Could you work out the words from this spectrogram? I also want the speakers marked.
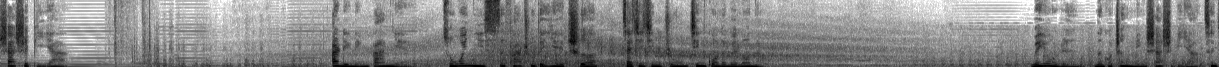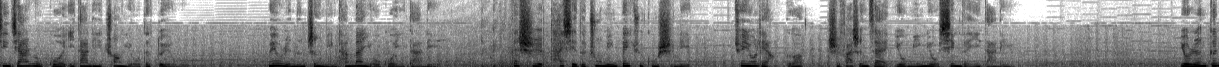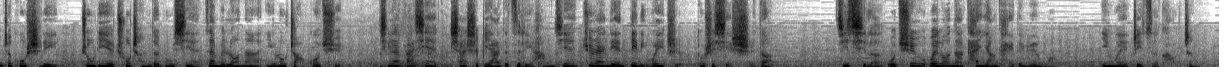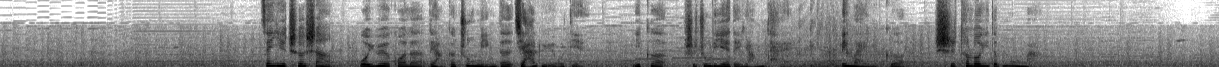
Speaker 1: 莎士比亚。二零零八年，从威尼斯发出的夜车，在寂静中经过了维罗纳。没有人能够证明莎士比亚曾经加入过意大利壮游的队伍，没有人能证明他漫游过意大利。但是他写的著名悲剧故事里，却有两个是发生在有名有姓的意大利。有人跟着故事里朱丽叶出城的路线，在维罗纳一路找过去，竟然发现莎士比亚的字里行间居然连地理位置都是写实的，激起了我去维罗纳看阳台的愿望。因为这则考证，在夜车上，我越过了两个著名的假旅游点，一个。是朱丽叶的阳台，另外一个是特洛伊的木马。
